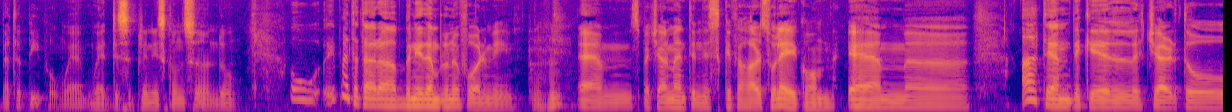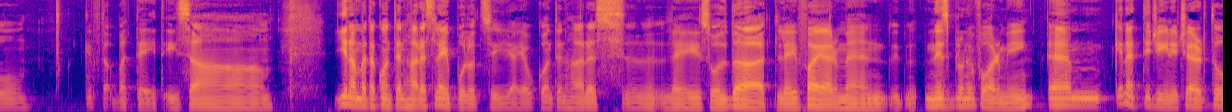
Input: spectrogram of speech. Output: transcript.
better people where, where discipline is concerned. Oh. U meta tara bnidem bl-uniformi, em, speċjalment in-nis kif iħarsu lejkom, eh, għatem dik il-ċertu kif taqbattejt, isa jina meta kont inħares lej pulizija, jew kont inħares lej soldat, lej fireman, nis bl-uniformi, kienet tiġini ċertu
